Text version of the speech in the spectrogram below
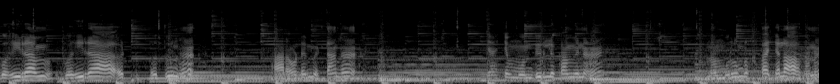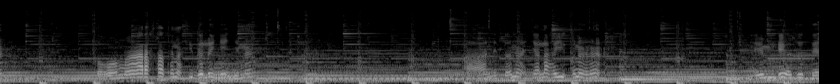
ᱜᱚᱦᱤᱨᱟ ᱜᱚᱦᱤᱨᱟ ᱟᱹᱛᱩ ᱦᱟᱸᱜ ᱟᱨ ᱚᱸᱰᱮ ᱢᱤᱫᱴᱟᱝ ᱦᱟᱸᱜ ᱡᱟᱦᱟᱸ ᱪᱚ ᱢᱚᱱᱫᱤᱨ ᱞᱮᱠᱟ ᱢᱮᱱᱟᱜᱼᱟ ᱚᱱᱟ ᱢᱩᱨᱩᱢ ᱨᱟᱥᱛᱟ ᱪᱟᱞᱟᱣ ᱠᱟᱱᱟ ᱛᱚ ᱚᱱᱟ ᱨᱟᱥᱛᱟ ᱛᱮ ᱦᱟᱸᱜ ᱥᱤᱫᱷᱟᱹ ᱞᱤᱧ ᱦᱮᱡ ᱮᱱᱟ ᱟᱨ ᱱᱤᱛᱚᱜ ᱦᱟᱸᱜ ᱪᱟᱞᱟᱜ ᱦᱩᱭᱩᱜ ᱠᱟᱱᱟ ᱦᱟᱸᱜ ᱱᱤᱢᱰᱤ ᱟᱹᱛᱩ ᱛᱮ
